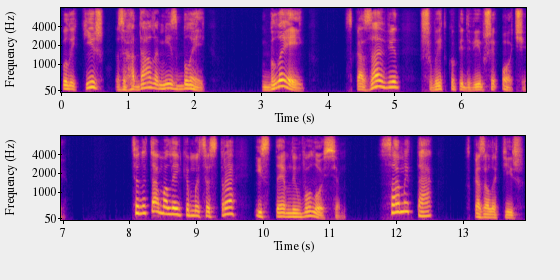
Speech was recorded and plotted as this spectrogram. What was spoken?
коли тіж згадала міс Блейк. Блейк, сказав він, швидко підвівши очі. Це не та маленька медсестра із темним волоссям. Саме так, сказала тіж.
